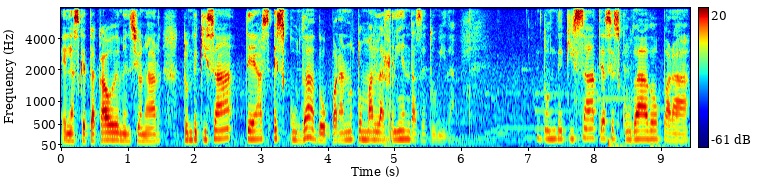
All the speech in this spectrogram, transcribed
en las que te acabo de mencionar, donde quizá te has escudado para no tomar las riendas de tu vida donde quizá te has escudado para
